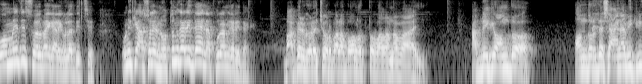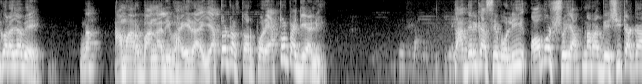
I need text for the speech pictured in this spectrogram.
কমে যে সোহেল ভাই গাড়িগুলো দিচ্ছে উনি কি আসলে নতুন গাড়ি দেয় না পুরান গাড়ি দেয়? বাপের ঘরে চোরবালা বল হতো বালা না ভাই। আপনি কি অন্ধ? অন্ধর দেশে আয়না বিক্রি করা যাবে? না। আমার বাঙালি ভাইরা এতটা তরপর এতটা জ্ঞানী। তাদের কাছে বলি অবশ্যই আপনারা বেশি টাকা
